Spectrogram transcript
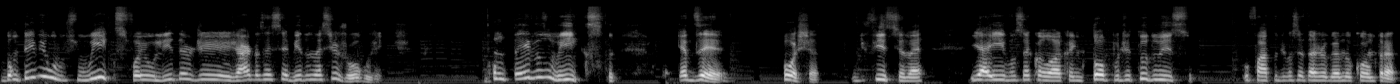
Dontavius Weeks foi o líder de jardas recebidas nesse jogo, gente. Dontavius Weeks. Quer dizer, poxa, difícil, né? E aí você coloca em topo de tudo isso o fato de você estar tá jogando contra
